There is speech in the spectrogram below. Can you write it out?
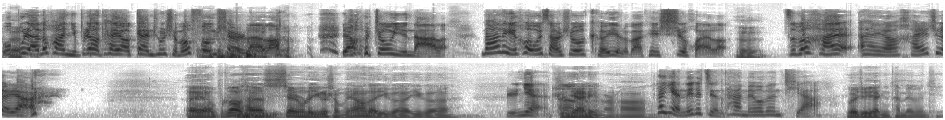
我不然的话，你不知道他要干出什么疯事儿来了。然后终于拿了，拿了以后，我想说可以了吧，可以释怀了。嗯，怎么还哎呀还这样？哎呀，不知道他陷入了一个什么样的一个一个执念，执念里嗯面啊。他演那个警探没有问题啊。我也觉得演警探没问题。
